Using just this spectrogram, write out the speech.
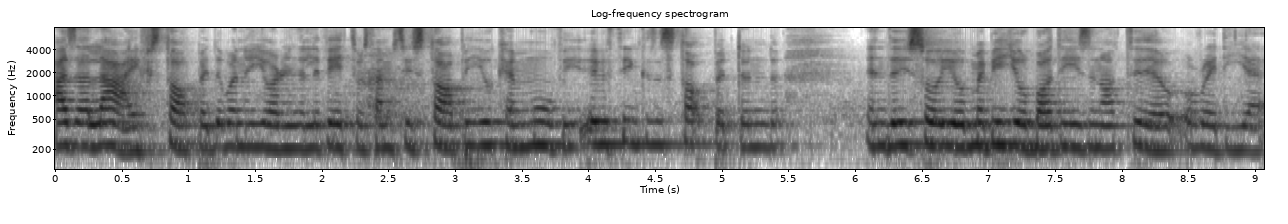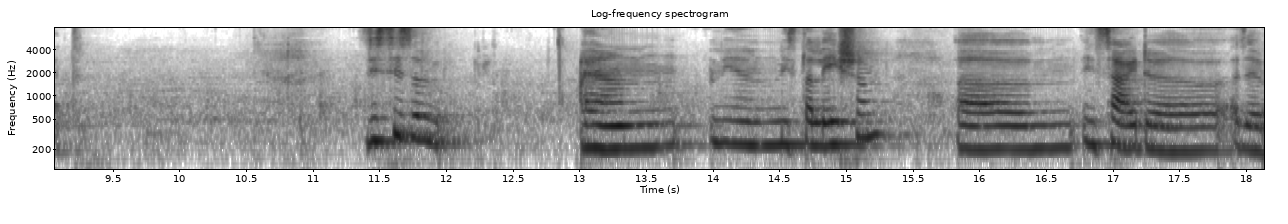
as a life stopped when you are in the elevator something stop you can move everything is stopped and and so you, maybe your body is not uh, ready yet. This is a, um, an installation um, inside uh, the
